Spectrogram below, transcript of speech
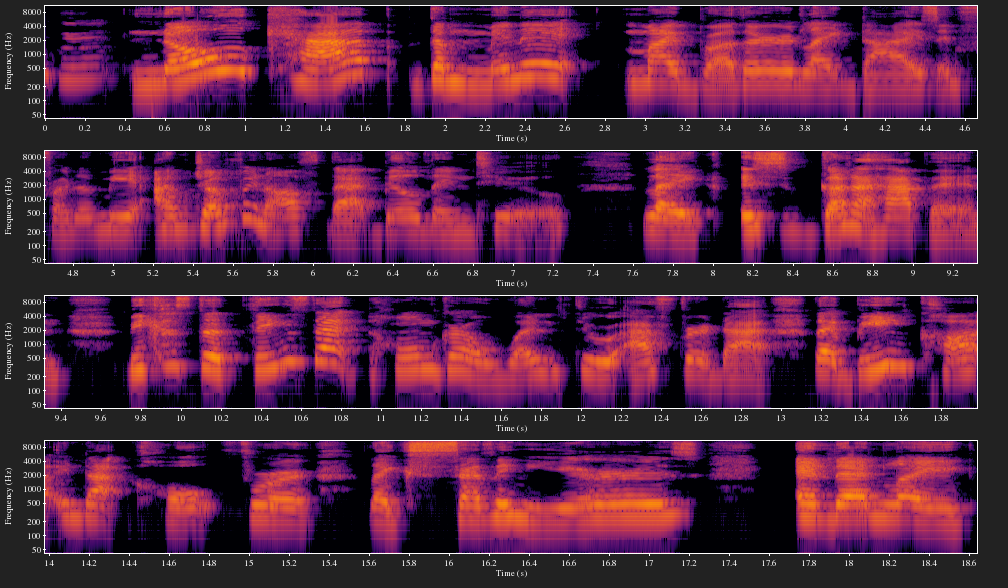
no cap, the minute my brother like dies in front of me, I'm jumping off that building too. Like it's gonna happen because the things that homegirl went through after that, like being caught in that cult for like seven years, and then like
